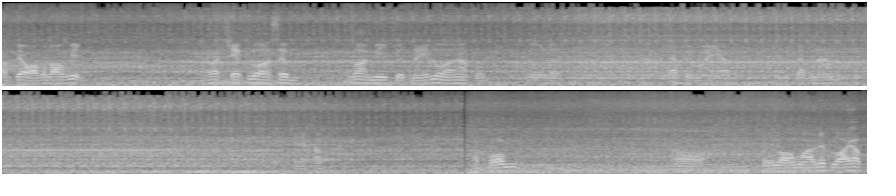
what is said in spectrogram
โอเคครับเดี๋ยวออกไปลองวิ่งแล้วก็เช็ครั่วซึมว่ามีจุดไหนรั่วนะครับผมดูเลยแป๊บใหม่ๆครับแป๊บน้ำโอเคครับครับผมอ๋อไปลองมาเรียบร้อยครับ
